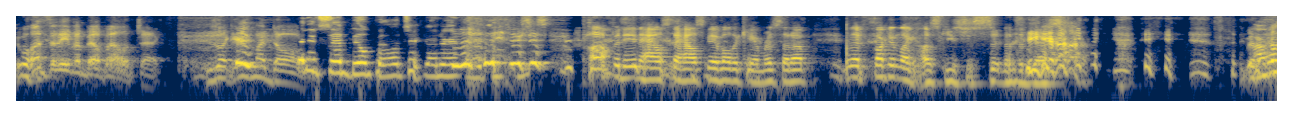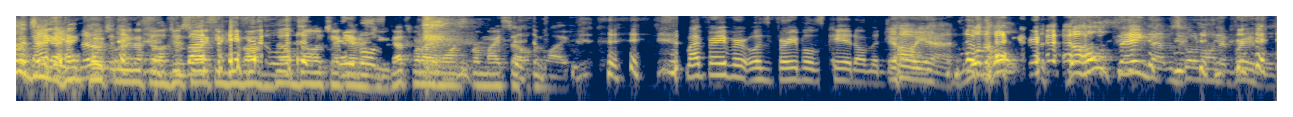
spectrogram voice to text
it wasn't even Bill Belichick. He's like, "Here's my dog." And it said Bill Belichick under it. They're just popping in house to house. They have all the cameras set up, and then fucking like Huskies just sitting at the desk. I want to be a head coach in the. NFL just so I can give off favorite Bill was Belichick Vrabel's- energy. That's what I want for myself in life. My favorite was Vrabel's kid on the job. Oh yeah. Well, the whole the whole thing that was going on at Vrabel's,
